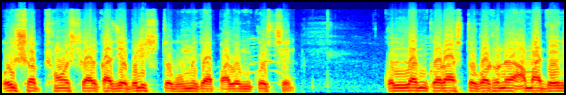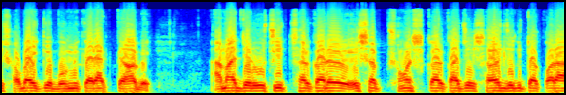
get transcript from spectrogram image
ওইসব সংস্কার কাজে বলিষ্ঠ ভূমিকা পালন করছেন। কল্যাণকর রাষ্ট্র গঠনে আমাদের সবাইকে ভূমিকা রাখতে হবে। আমাদের উচিত সরকারের এসব সংস্কার কাজে সহযোগিতা করা,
